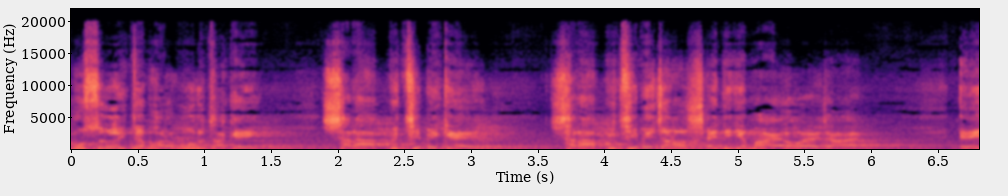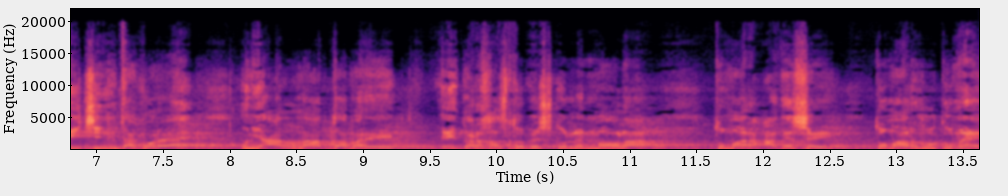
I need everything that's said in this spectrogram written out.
মুসল্লিতে ভরপুর থাকে, সারা পৃথিবীকে, সারা পৃথিবী যেন সেই দিকে মায়ের হয়ে যায় এই চিন্তা করে উনি আল্লাহর দরবারে এই দরখাস্ত পেশ করলেন, মাওলা, তোমার আদেশে, তোমার হুকুমে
